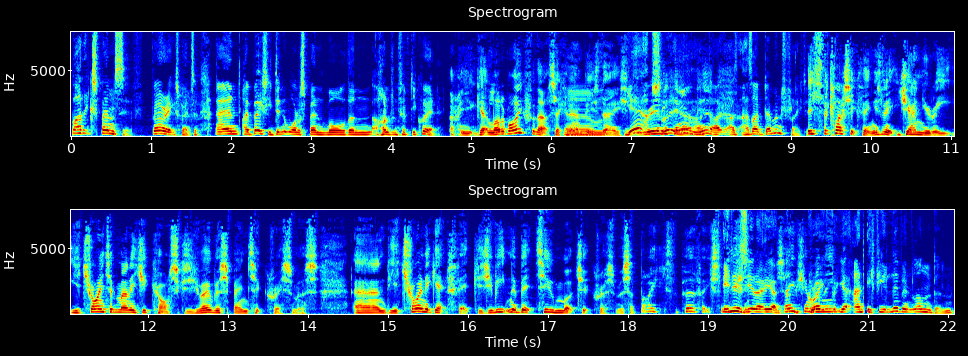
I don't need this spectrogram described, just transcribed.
But expensive, very expensive. And I basically didn't want to spend more than 150 quid. I mean, you get a lot of bike for that second hand these Um, days. Yeah, you really absolutely. can. I- yeah. I- as- as I've demonstrated. It's the classic thing, isn't it? January, you're trying to manage your costs because you've overspent at Christmas, and you're trying to get fit because you've eaten a bit too much at Christmas. A bike is the perfect solution. It is, you know, yeah, Saves great. money. For, yeah, and if you live in London,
